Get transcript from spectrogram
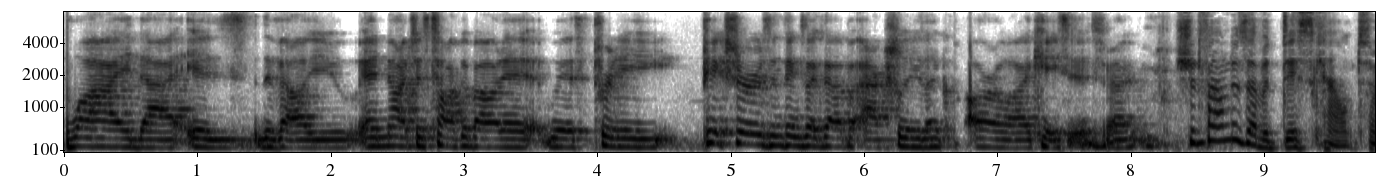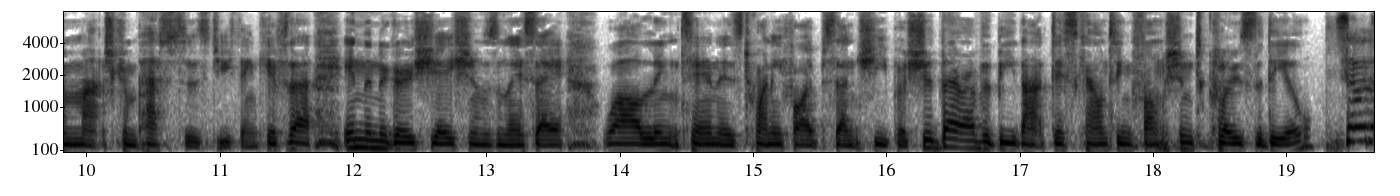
why that is the value and not just talk about it with pretty pictures and things like that, but actually like ROI cases, right? Should founders have a discount to match competitors, do you think? If they're in the negotiations and they say, well, LinkedIn is 25% cheaper, should there ever be that discounting function to close the deal? So it,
